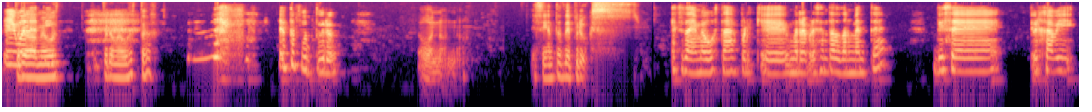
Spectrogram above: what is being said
pero me ti. gust- pero me gusta. Es tu futuro. Oh, no, no. El siguiente es de Brooks. Este también me gusta porque me representa totalmente. Dice el Javi,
